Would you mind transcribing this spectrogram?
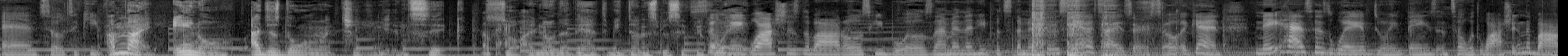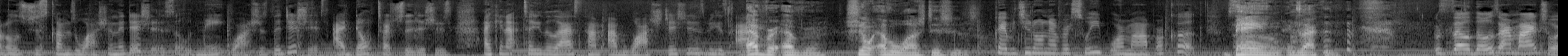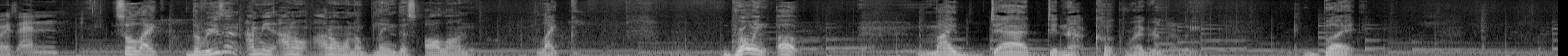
And so, to keep I'm not anal. I just don't want my children getting sick. Okay. So I know that they have to be done a specific so way. So Nate washes the bottles, he boils them, and then he puts them into the sanitizer. So again, Nate has his way of doing things, and so with washing the bottles, just comes washing the dishes. So Nate washes the dishes. I don't touch the dishes. I cannot tell you the last time I've washed dishes because I ever ever she don't ever wash dishes. Okay, but you don't ever sweep or mop or cook. Bang! So, exactly. so those are my chores, and so like the reason I mean I don't I don't want to blame this all on like growing up my dad did not cook regularly. But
